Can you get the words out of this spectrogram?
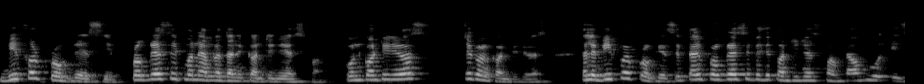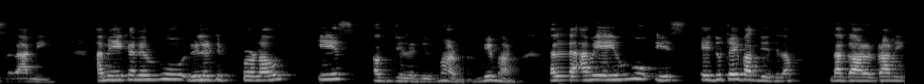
বিফোর প্রোগ্রেসিভ প্রোগ্রেসিভ মানে আমরা জানি কন্টিনিউয়াস ফর্ম কোন কন্টিনিউয়াস যে কোন কন্টিনিউয়াস তাহলে বিফোর প্রোগ্রেসিভ আমি প্রোগ্রেসিভ ইজ কন্টিনিউয়াস ফর্মটা হু ইজ রানিং আমি এখানে who relative pronoun is auxiliary verb be verb তাহলে আমি এই হু ইজ এই দুটোই বাদ দিয়ে দিলাম দা গার্ল রানিং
